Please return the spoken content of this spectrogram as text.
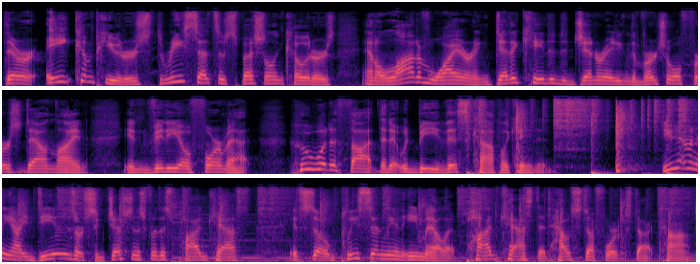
There are eight computers, three sets of special encoders, and a lot of wiring dedicated to generating the virtual first down line in video format. Who would have thought that it would be this complicated? Do you have any ideas or suggestions for this podcast? If so, please send me an email at podcast at howstuffworks.com.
